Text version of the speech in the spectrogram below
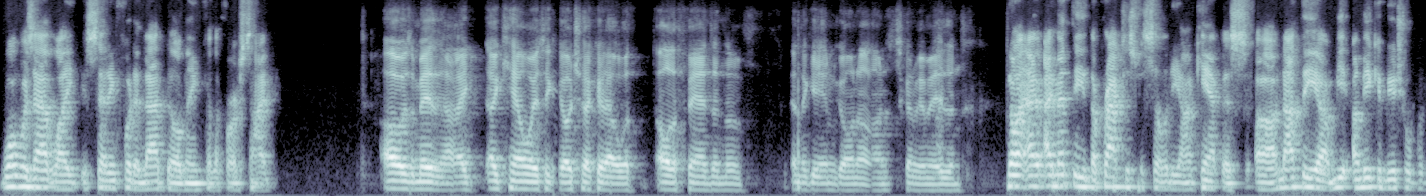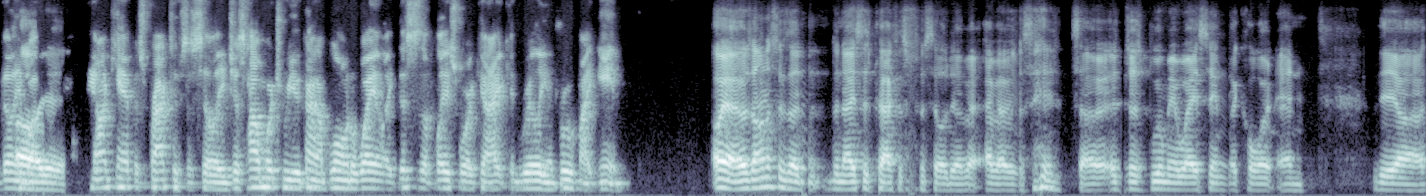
What was that like setting foot in that building for the first time? Oh, it was amazing. I, I can't wait to go check it out with all the fans and the and the game going on. It's going to be amazing. No, I, I meant the the practice facility on campus, uh, not the uh, Amica Mutual Pavilion, oh, but yeah. the on-campus practice facility. Just how much were you kind of blown away? Like this is a place where can, I can really improve my game. Oh yeah, it was honestly the the nicest practice facility I've, I've ever seen. So it just blew me away seeing the court and the uh,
